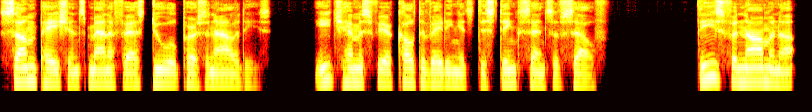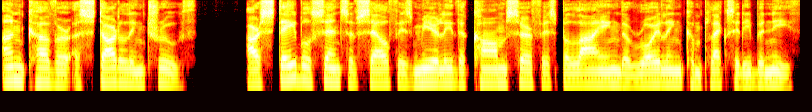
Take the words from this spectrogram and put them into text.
some patients manifest dual personalities. each hemisphere cultivating its distinct sense of self. These phenomena uncover a startling truth. Our stable sense of self is merely the calm surface belying the roiling complexity beneath,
